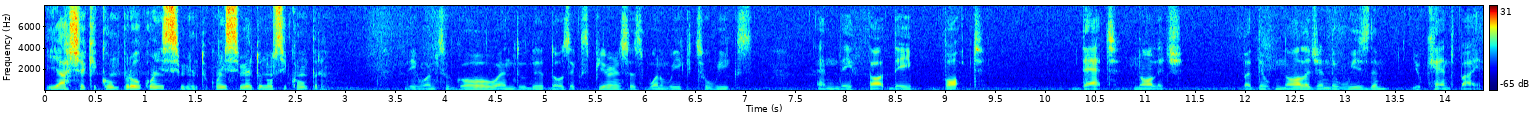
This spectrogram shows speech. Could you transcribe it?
e acha que comprou o conhecimento. O conhecimento não se compra. They want to go and do the, those experiences one week, two weeks, and they thought they bought that knowledge. But the knowledge and the wisdom, you can't buy it.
